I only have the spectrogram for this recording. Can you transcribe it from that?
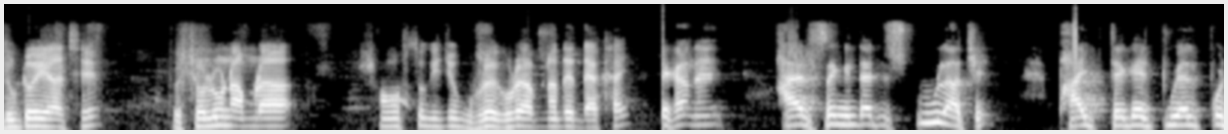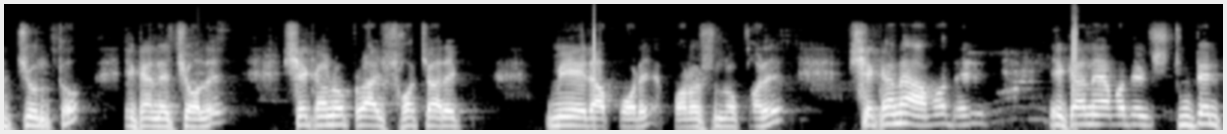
দুটোই আছে। তো চলুন আমরা সমস্ত কিছু ঘুরে ঘুরে আপনাদের দেখাই। এখানে হায়ার সেকেন্ডারি স্কুল আছে ফাইভ থেকে টুয়েলভ পর্যন্ত এখানে চলে। সেখানেও প্রায় সচারেক মেয়েরা পড়ে, পড়াশুনো করে। সেখানে আমাদের এখানে আমাদের স্টুডেন্ট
